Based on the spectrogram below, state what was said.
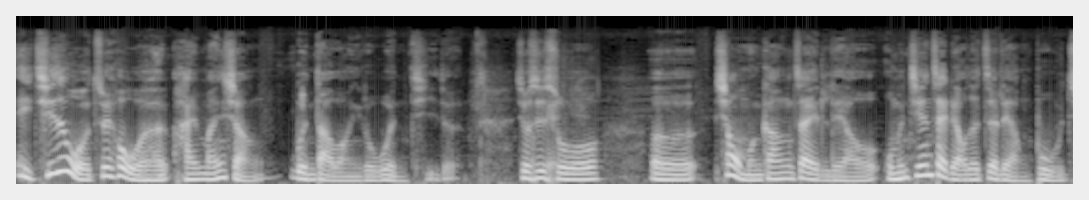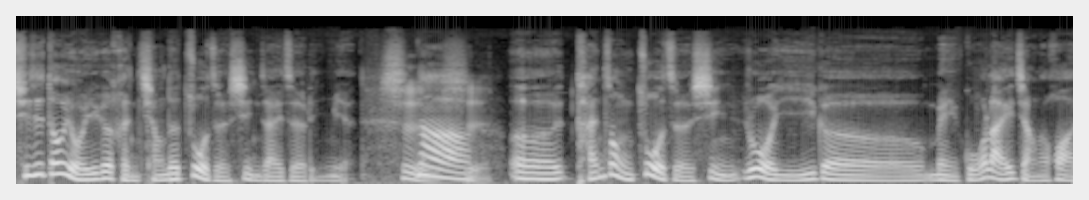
哎、欸，其实我最后我还还蛮想问大王一个问题的，就是说。呃，像我们刚刚在聊，我们今天在聊的这两部，其实都有一个很强的作者性在这里面。是，那是呃，谈这种作者性，如果以一个美国来讲的话，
